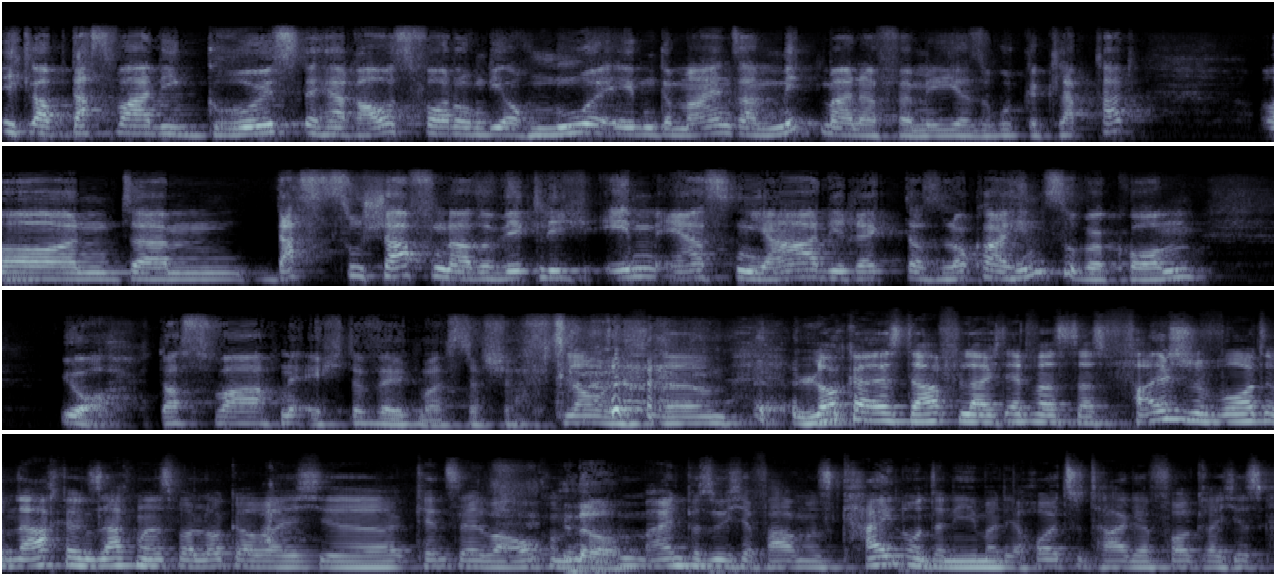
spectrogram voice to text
Ich glaube, das war die größte Herausforderung, die auch nur eben gemeinsam mit meiner Familie so gut geklappt hat. Und ähm, das zu schaffen, also wirklich im ersten Jahr direkt das locker hinzubekommen, ja, das war eine echte Weltmeisterschaft. Glaube ich. Ähm, locker ist da vielleicht etwas das falsche Wort. Im Nachgang sagt man, es war locker, aber ich äh, kenne es selber auch. Und genau. meine persönliche Erfahrung ist, kein Unternehmer, der heutzutage erfolgreich ist,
